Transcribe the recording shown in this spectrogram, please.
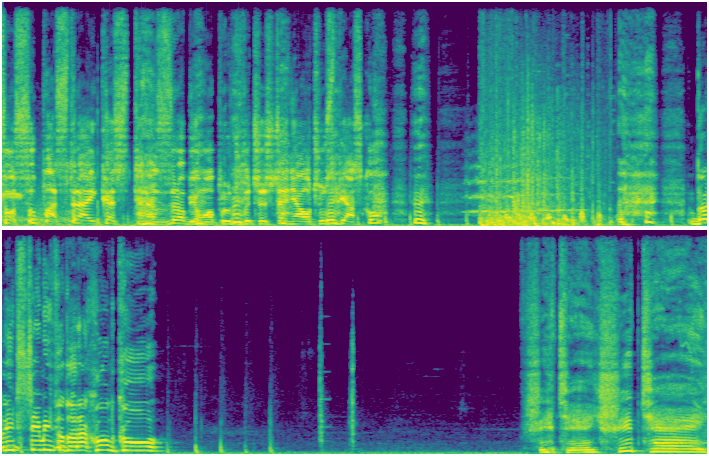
Co Supa Strikers teraz zrobią oprócz wyczyszczenia oczu z piasku? Doliczcie mi to do rachunku! Szybciej, szybciej!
